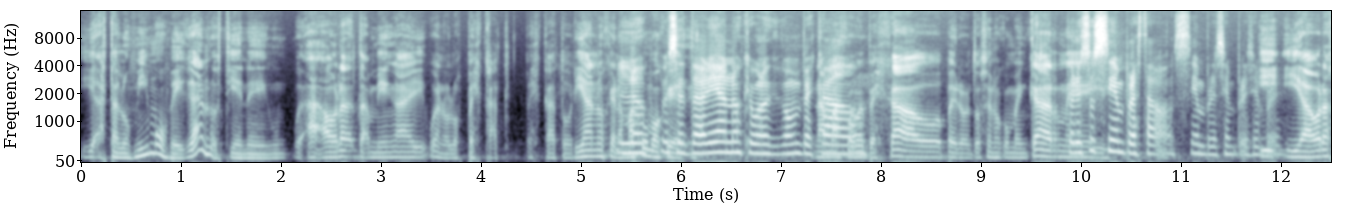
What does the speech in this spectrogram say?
Y hasta los mismos veganos tienen... Ahora también hay, bueno, los pesca- pescatorianos que nada más Los como que... vegetarianos que, bueno, que comen Nada más pescado. comen pescado, pero entonces no comen carne. Pero eso y- siempre ha estado, siempre, siempre, siempre. y, y ahora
